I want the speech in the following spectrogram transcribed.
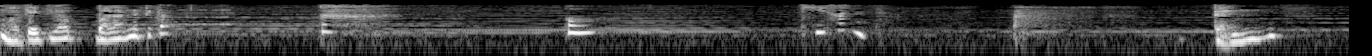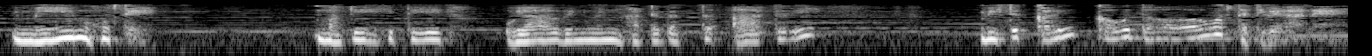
මගේ දිහා බලන්න ටිකක්. ඔව්. කියන්න. දැන් මේ මොහොතේ මගේ හිතේ ඔයා වෙනුවෙන් හටගත්ත ආදරේ මීට කලින් කවදාවත් ඇති වෙලා නැහැ.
